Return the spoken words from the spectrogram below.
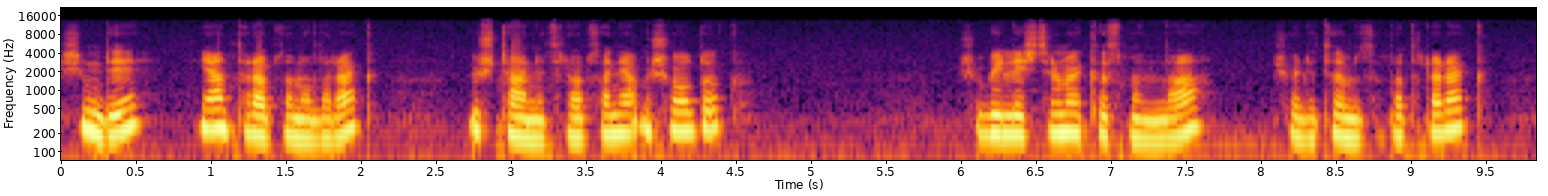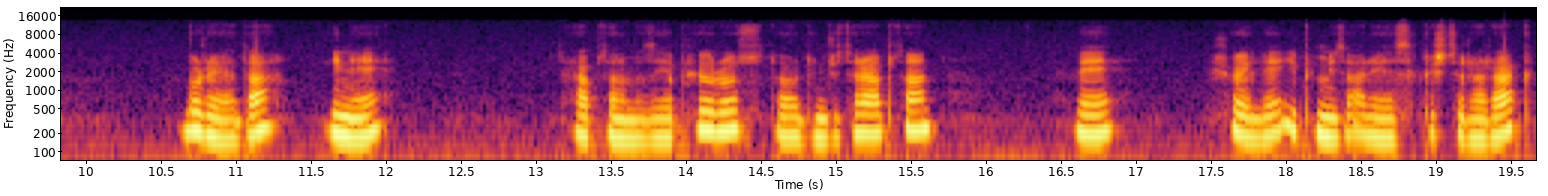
Şimdi yan trabzan olarak 3 tane trabzan yapmış olduk. Şu birleştirme kısmında şöyle tığımızı batırarak buraya da yine trabzanımızı yapıyoruz. Dördüncü trabzan ve şöyle ipimizi araya sıkıştırarak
